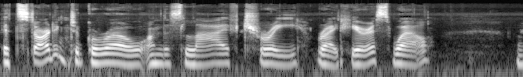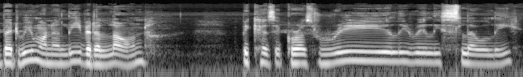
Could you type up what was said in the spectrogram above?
It's starting to grow on this live tree right here as well. But we want to leave it alone because it grows really, really slowly.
